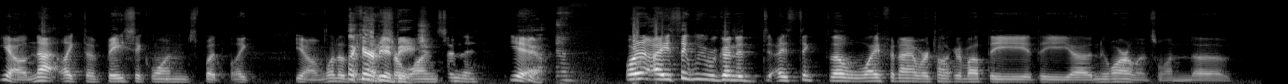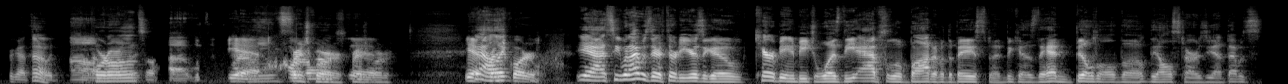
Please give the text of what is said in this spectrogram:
you know, not like the basic ones, but like you know one of the Like Caribbean nicer Beach. ones. And the, yeah. Well, I think we were going to. I think the wife and I were talking about the the uh, New Orleans one. Uh, forgot the Oh, what, Um, Port Orleans, Uh, what's it, Yeah. Orleans? French Port Quarter, Orleans, French yeah. Quarter. yeah, Yeah, French like- Quarter. Yeah, see, when I was there 30 years ago, Caribbean Beach was the absolute bottom of the basement because they hadn't built all the the All Stars yet. That was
